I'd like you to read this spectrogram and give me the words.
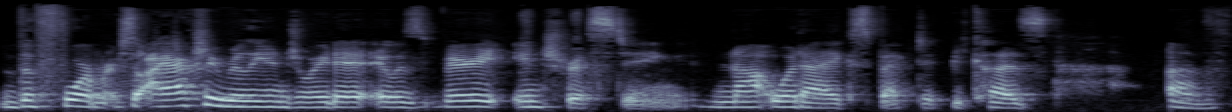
the former. So I actually really enjoyed it. It was very interesting, not what I expected because of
